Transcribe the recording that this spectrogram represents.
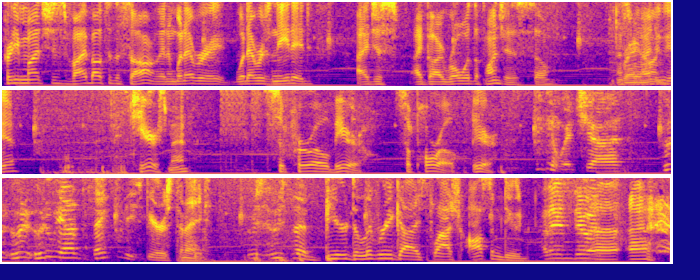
Pretty much just vibe out to the song, and whatever whatever's needed, I just I go I roll with the punches. So that's Right what on. I do. Yeah. Cheers, man. Sapporo beer. Sapporo beer. Speaking of which, uh, who, who, who do we have to thank for these beers tonight? Who's, who's the beer delivery guy slash awesome dude? I didn't do it. Uh, uh,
